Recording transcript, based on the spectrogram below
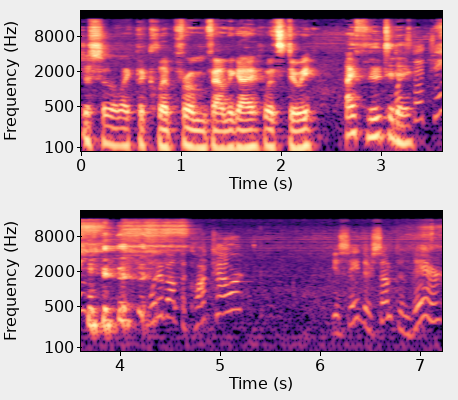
just sort of like the clip from Family Guy with Stewie. I flew today. What's today. that thing? what about the clock tower? You say there's something there.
